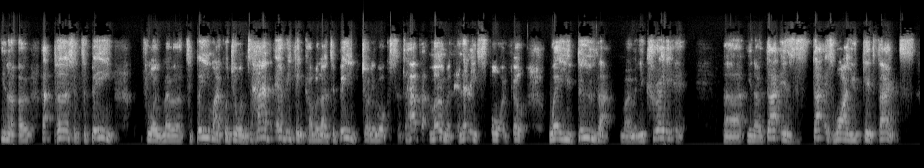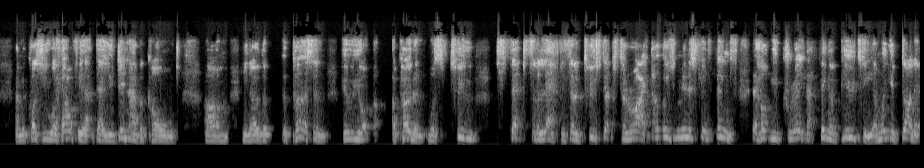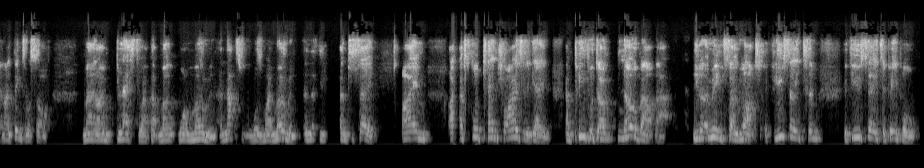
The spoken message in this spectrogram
you know, that person, to be Floyd Mayweather, to be Michael Jordan, to have everything come along, to be Jonny Wilkinson, to have that moment in any sport and field where you do that moment, you create it. Uh, you know that is that is why you give thanks, and because you were healthy that day, you didn't have a cold. Um, you know the the person who your opponent was two steps to the left instead of two steps to the right. Those minuscule things that help you create that thing of beauty. And when you've done it, and I think to myself, man, I'm blessed to have that mo- one moment, and that was my moment. And and to say, I'm I've scored ten tries in a game, and people don't know about that. You know what I mean? So much. If you say to if you say to people,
